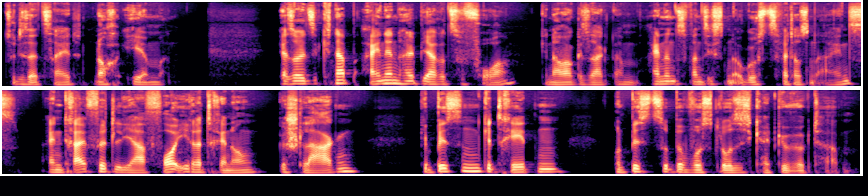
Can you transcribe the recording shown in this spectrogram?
zu dieser Zeit noch Ehemann. Er soll sie knapp eineinhalb Jahre zuvor, genauer gesagt am 21. August 2001, ein Dreivierteljahr vor ihrer Trennung, geschlagen, gebissen, getreten und bis zur Bewusstlosigkeit gewirkt haben.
